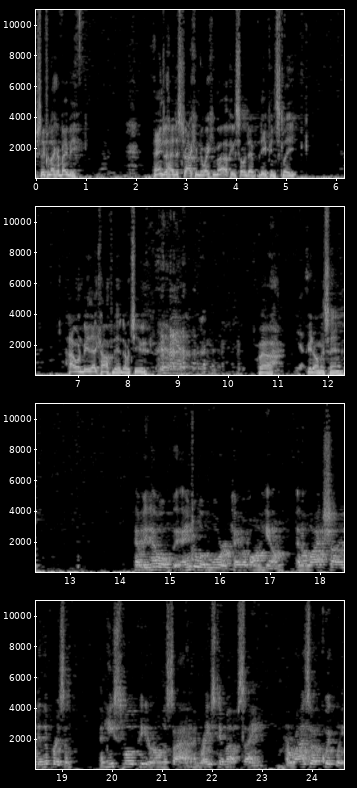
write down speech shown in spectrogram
Sleeping like a baby. The angel had to strike him to wake him up. He was so deep, deep in sleep. I want to be that confident, don't you? Well, you know what I'm saying. And behold, the angel of the Lord came upon him, and a light shined in the prison, and he smote Peter on the side and raised him up, saying, Arise up quickly.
